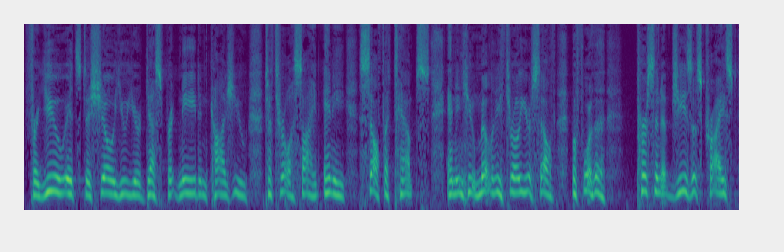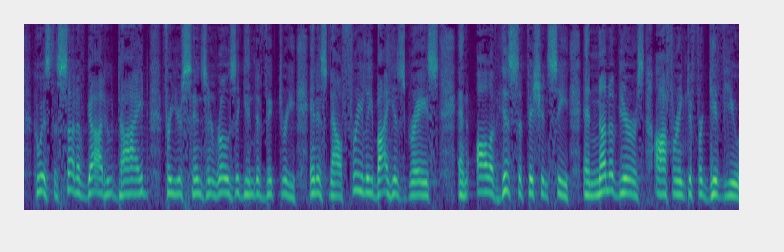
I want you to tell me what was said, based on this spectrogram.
for you, it's to show you your desperate need and cause you to throw aside any self attempts and in humility throw yourself before the person of Jesus Christ, who is the Son of God, who died for your sins and rose again to victory, and is now freely by His grace and all of His sufficiency, and none of yours offering to forgive you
